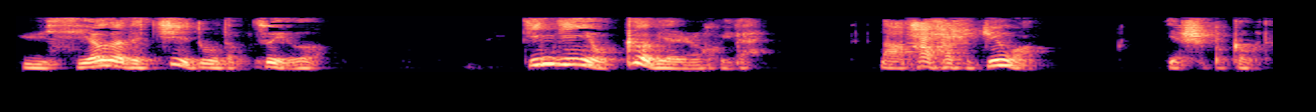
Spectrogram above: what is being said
与邪恶的制度等罪恶，仅仅有个别人悔改。哪怕他是君王，也是不够的。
